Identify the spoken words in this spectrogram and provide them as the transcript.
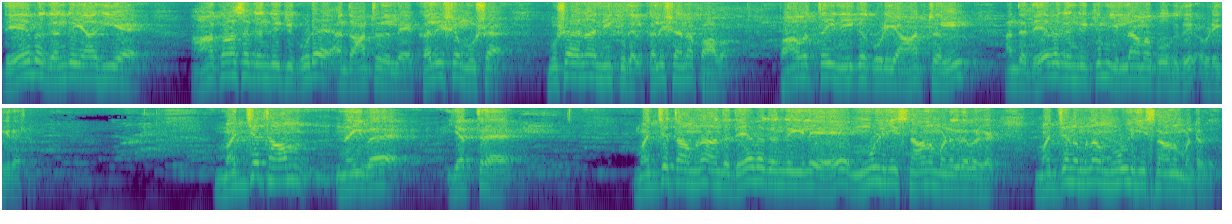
தேவ கங்கையாகிய ஆகாச கங்கைக்கு கூட அந்த ஆற்றல் இல்லை. கலிஷ முஷ. முஷனா நீக்குதல். கலிஷனா பாவம். பாவத்தை நீக்கக்கூடிய ஆற்றல் அந்த தேவகங்கைக்கும் இல்லாம போகுது அப்படிங்கிறார். மஜ்ஜதாம் நைவ எத்திர மஜ்ஜதாம்னா அந்த தேவகங்கையிலே மூழ்கி ஸ்நானம் பண்ணுகிறவர்கள். மஜ்ஜனம்னா மூழ்கி ஸ்நானம் பண்றது.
